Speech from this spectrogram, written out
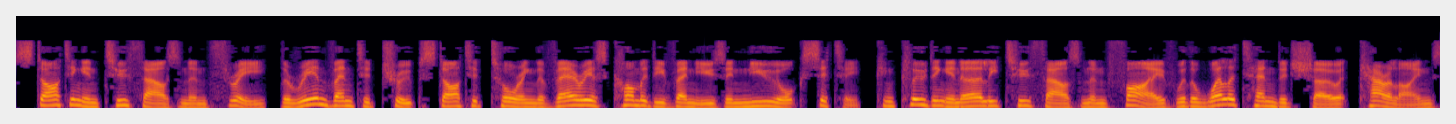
Starting in 2003, the reinvented troupe started touring the various comedy venues in New York City, concluding in early 2005 with a well-attended show at Caroline's,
